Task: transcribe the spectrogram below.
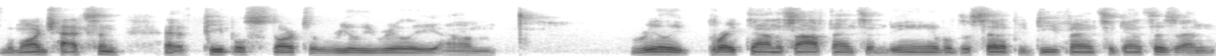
Lamar Jackson and if people start to really, really, um, really break down this offense and being able to set up your defense against us and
